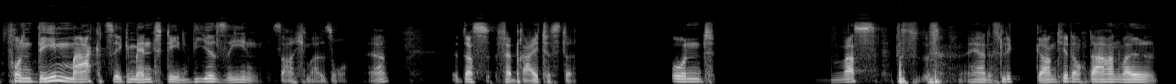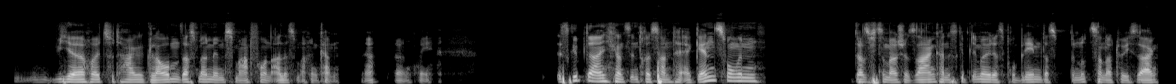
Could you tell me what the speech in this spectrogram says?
von dem Marktsegment, den wir sehen, sage ich mal so, ja, das verbreiteste. Und was, das, ja, das liegt garantiert auch daran, weil wir heutzutage glauben, dass man mit dem Smartphone alles machen kann. Ja, irgendwie. Es gibt da eigentlich ganz interessante Ergänzungen, dass ich zum Beispiel sagen kann, es gibt immer wieder das Problem, dass Benutzer natürlich sagen,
